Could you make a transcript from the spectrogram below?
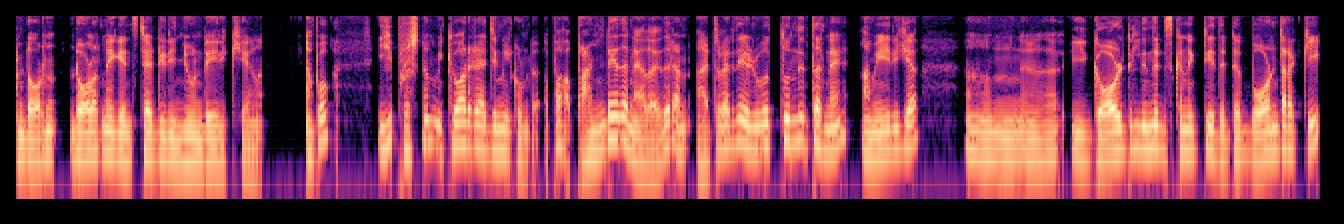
ഡോളർ ഡോളറിനെ അഗേൻസ്റ്റ് ആയിട്ട് ഇടിഞ്ഞുകൊണ്ടേയിരിക്കുകയാണ്. അപ്പോൾ ഈ പ്രശ്നം മിക്കവാറും രാജ്യങ്ങൾക്കുണ്ട്. അപ്പോൾ പണ്ടേ തന്നെ അതായത് ആയിരത്തി തൊള്ളായിരത്തി എഴുപത്തൊന്നിൽ തന്നെ അമേരിക്ക ഈ ഗോൾഡിൽ നിന്ന് ഡിസ്കണക്ട് ചെയ്തിട്ട് ബോണ്ട് ഇറക്കി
